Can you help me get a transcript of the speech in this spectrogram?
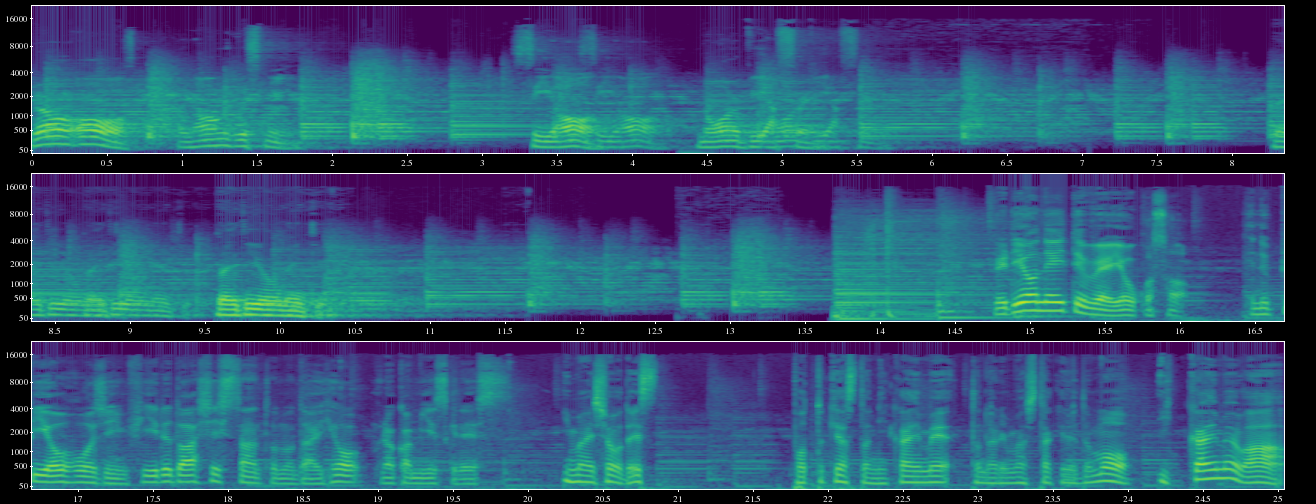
Grow old along with me. See all, nor be afraid. Radio, radio, radio, radio, radio. レディオネイティブへようこそ NPO 法人フィールドアシスタントの代表村上祐介です今井翔です。ポッドキャスト2回目となりましたけれども、1回目は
